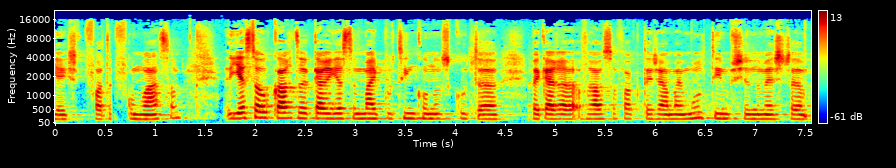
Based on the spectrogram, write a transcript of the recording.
e foarte frumoasă. Este o carte care este mai puțin cunoscută, pe care vreau să fac deja mai mult timp și numește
